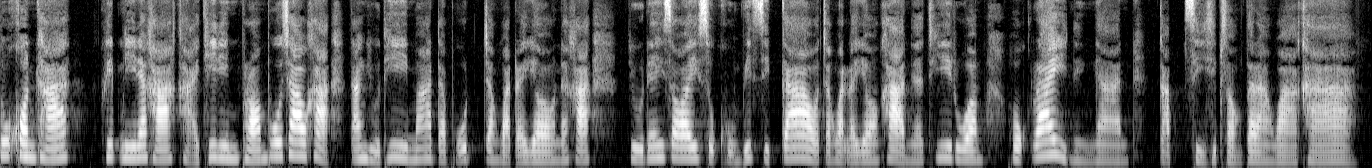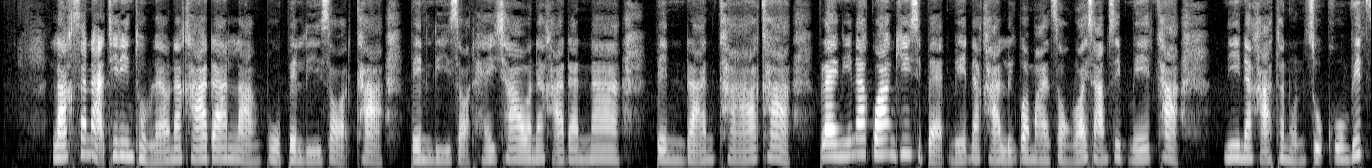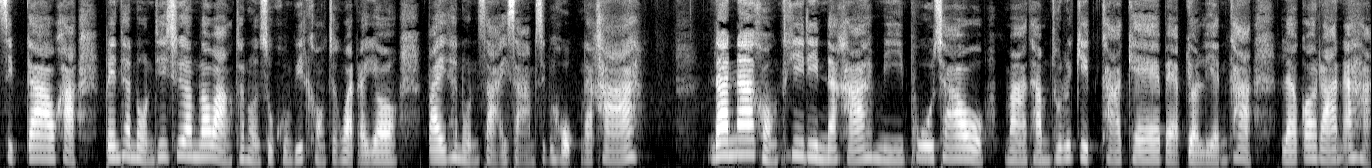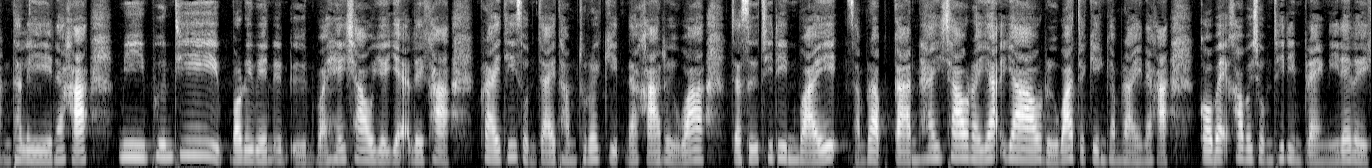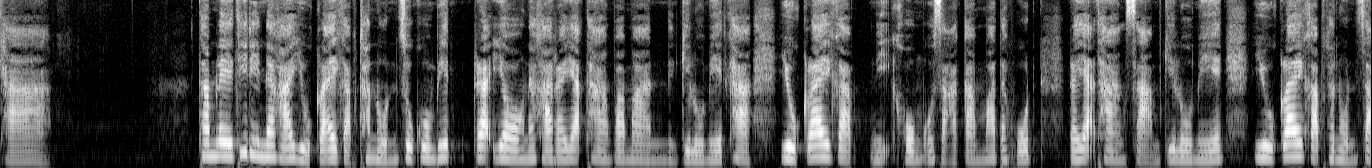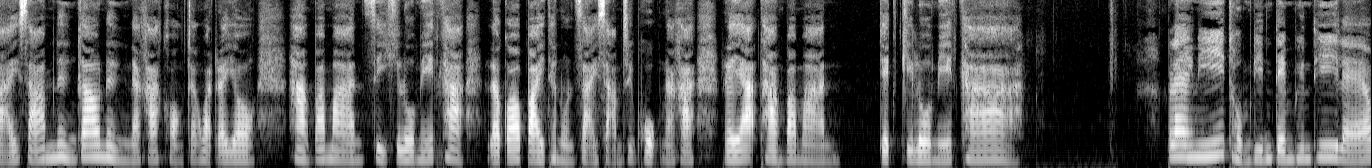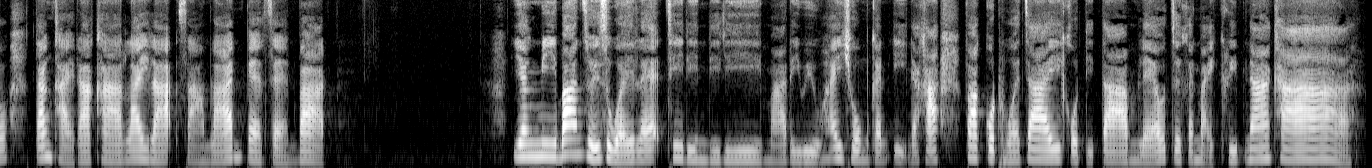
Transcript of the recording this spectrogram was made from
ทุกคนคะคลิปนี้นะคะ ขายที่ดินพร้อมผู้เช่าค่ะ ตั้งอยู่ที่มาตาพุธจังหวัดระยองนะคะ อยู่ในซอยสุขุมวิท 19 จังหวัดระยองค่ะ เนื้อที่รวม 6 ไร่ 1 งานกับ 42 ตารางวาค่ะ ลักษณะที่ดินถมแล้วนะคะ ด้านหลังปลูกเป็นรีสอร์ทค่ะ เป็นรีสอร์ทให้เช่านะคะ ด้านหน้าเป็นร้านค้าค่ะ แปลงนี้หน้ากว้าง 28 เมตรนะคะ ลึกประมาณ 230 เมตรค่ะนี่นะคะ ถนนสุขุมวิท 19 ค่ะ เป็นถนนที่เชื่อมระหว่างถนนสุขุมวิทของจังหวัดระยอง ไปถนนสาย 36 นะคะ ด้านหน้าของที่ดินนะคะ มีผู้เช่ามาทำธุรกิจคาแคร์แบบหยอดเหรียญค่ะ แล้วก็ร้านอาหารทะเลนะคะ มีพื้นที่บริเวณอื่น ๆ ไว้ให้เช่าเยอะแยะเลยค่ะ ใครที่สนใจทำธุรกิจนะคะ หรือว่าจะซื้อที่ดินไว้สำหรับการให้เช่าระยะยาว หรือว่าจะเก็งกำไรนะคะ ก็แวะเข้าไปชมที่ดินแปลงนี้ได้เลยค่ะ ทำเลที่ดินนะคะ อยู่ใกล้กับถนนสุขุมวิทระยองนะคะ ระยะทางประมาณ 1 กิโลเมตรค่ะ อยู่ใกล้กับนิคมอุตสาหกรรมมาตาพุธระยะทาง 3 กิโลเมตร อยู่ใกล้กับถนนสาย 3191 นะคะ ของจังหวัดระยอง ห่างประมาณ 4 กิโลเมตรค่ะ แล้วก็ไปถนนสาย 36 นะคะ ระยะทางประมาณ 7 กิโลเมตรค่ะแปลงนี้ถมดินเต็มพื้นที่แล้ว ตั้งขายราคาไร่ละ3ล้าน8แสนบาท ยังมีบ้านสวยๆ และที่ดินดีๆ มารีวิวให้ชมกันอีกนะคะ ฝากกดหัวใจกดติดตามแล้วเจอกันใหม่คลิปหน้าค่ะ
